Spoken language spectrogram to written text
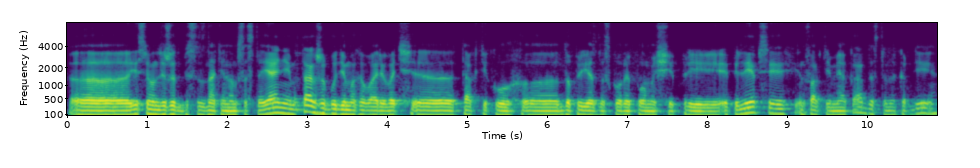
э, если он лежит в бессознательном состоянии. Также будем оговаривать э, тактику э, до приезда скорой помощи при эпилепсии, инфаркте миокарда, стенокардии.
